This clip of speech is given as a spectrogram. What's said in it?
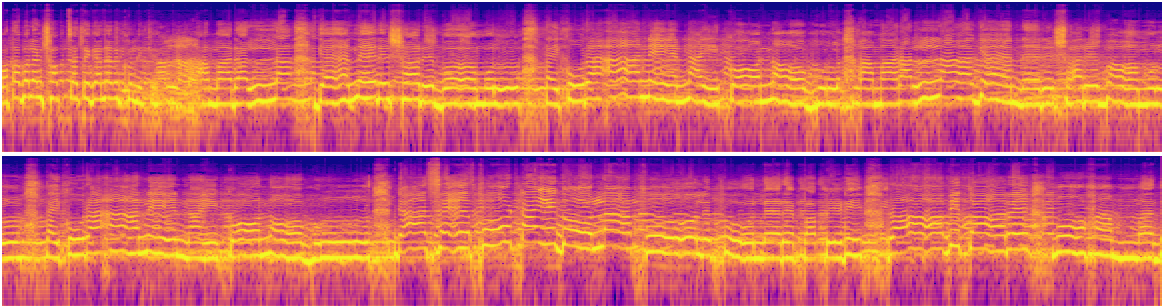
কথা বলেন, সবচাইতে জ্ঞানের খনিকে। আমার আল্লাহ জ্ঞানের সর্বমূল। তাই কোরআনে নাই কোন ভুল। আমার আল্লাহ জ্ঞানের সর্বমূল। তাই কোরআনে নাই কোন ভুল। গাছে ফোটাই গোলাপ ফুল, ফুলের পাপড়ি। রবি করে মোহাম্মদ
